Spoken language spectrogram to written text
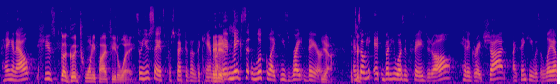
hanging out. He's a good 25 feet away. So you say it's perspective of the camera. It is. It makes it look like he's right there. Yeah. It's And a- so he, it, but he wasn't phased at all. Hit a great shot. I think he was a layup.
